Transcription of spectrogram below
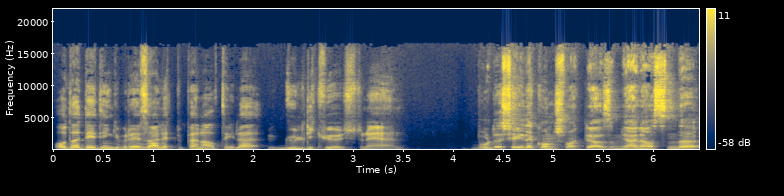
O da dediğin gibi rezalet bir penaltıyla gül dikiyor üstüne yani. Burada şeyi de konuşmak lazım. Yani aslında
